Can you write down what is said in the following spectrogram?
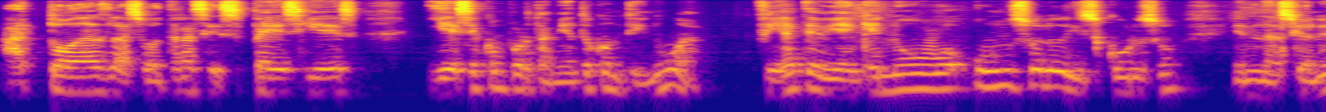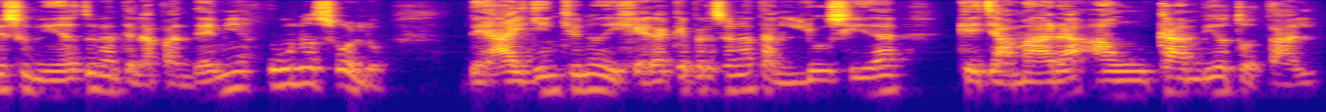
a todas las otras especies y ese comportamiento continúa. Fíjate bien que no hubo un solo discurso en Naciones Unidas durante la pandemia, uno solo, de alguien que uno dijera qué persona tan lúcida que llamara a un cambio total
